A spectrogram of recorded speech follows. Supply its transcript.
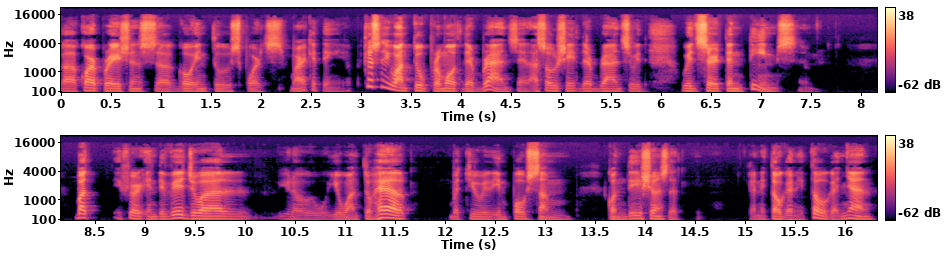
uh, corporations uh, go into sports marketing? Because they want to promote their brands and associate their brands with with certain teams. But if you're individual, you know, you want to help, but you will impose some conditions that ganito, ganito, ganyan.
